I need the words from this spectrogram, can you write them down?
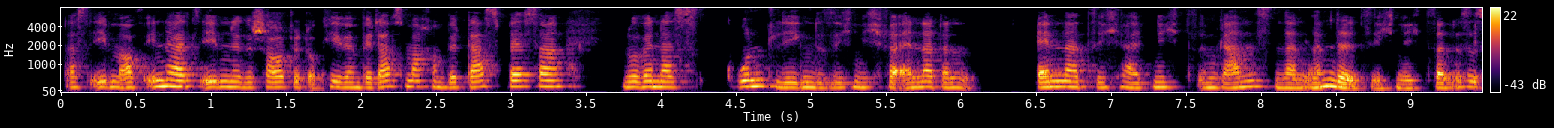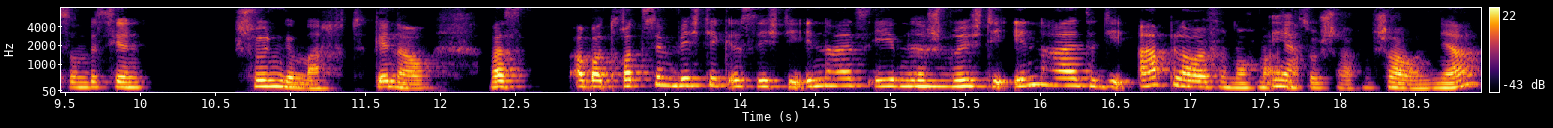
dass eben auf Inhaltsebene geschaut wird, okay, wenn wir das machen, wird das besser. Nur wenn das Grundlegende sich nicht verändert, dann ändert sich halt nichts im Ganzen, dann ja. ändert sich nichts. Dann ist es so ein bisschen schön gemacht. Genau. Was aber trotzdem wichtig ist, sich die Inhaltsebene, mhm. sprich die Inhalte, die Abläufe nochmal ja. anzuschauen, schauen, ja.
